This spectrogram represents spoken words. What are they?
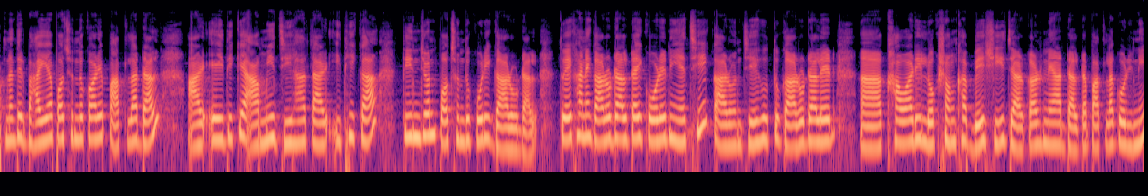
আপনাদের ভাইয়া পছন্দ করে পাতলা ডাল, আর এই দিকে আমি জিহাদ আর ইথিকা তিনজন পছন্দ করি গাঢ় ডাল। তো এখানে গাঢ় ডালটাই করে নিয়েছি, কারণ যেহেতু গাঢ় ডালের খাওয়ারই লোক সংখ্যা বেশি, যার কারণে আর ডালটা পাতলা করিনি।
